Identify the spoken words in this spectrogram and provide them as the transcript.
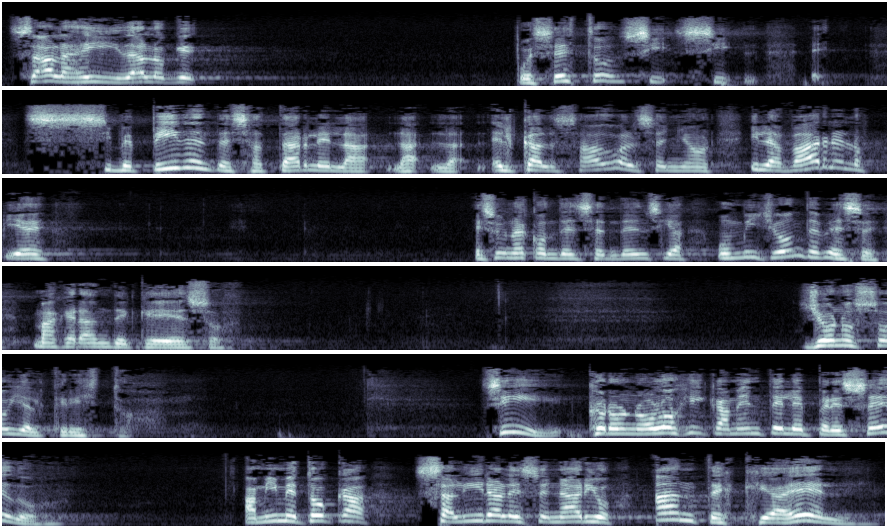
Sal ahí, da lo que... Pues esto, si, si, si me piden desatarle el calzado al Señor y lavarle los pies, es una condescendencia un millón de veces más grande que eso. Yo no soy el Cristo. Sí, cronológicamente le precedo. A mí me toca salir al escenario antes que a Él.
